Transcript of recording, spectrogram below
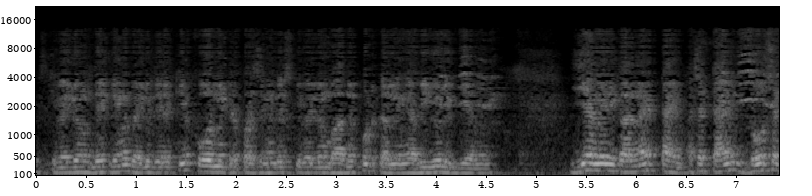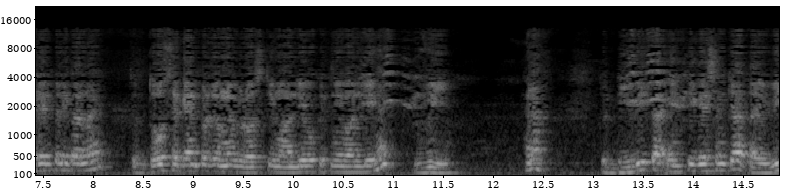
इसकी वैल्यू हम देख लेंगे वैल्यू दे रखी है फोर मीटर पर सेकेंड तो इसकी वैल्यू हम बाद में पुट कर लेंगे। अभी यू लिख दिया हमने ये हमें निकालना है टाइम अच्छा टाइम दो सेकेंड पर निकालना है तो दो सेकेंड पर जो हमने वेलोसिटी मान ली है, वो कितनी मान ली है? वी है ना? तो डीवी का इंटीग्रेशन क्या आता है वी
